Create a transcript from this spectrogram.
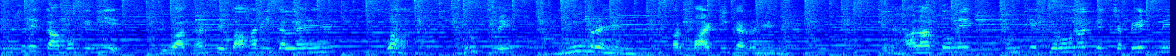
दूसरे कामों के लिए युवा घर से बाहर निकल रहे हैं। वह ग्रुप में घूम रहे हैं और पार्टी कर रहे हैं। इन हालातों में उनके कोरोना के चपेट में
